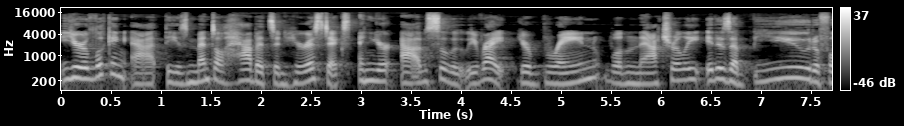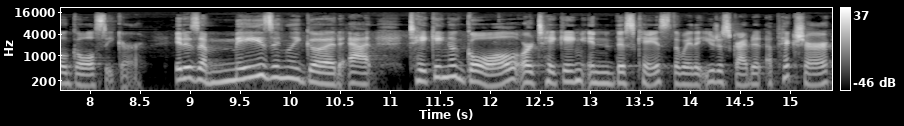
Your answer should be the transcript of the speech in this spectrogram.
you're looking at these mental habits and heuristics, and you're absolutely right. Your brain will naturally, it is a beautiful goal seeker it is amazingly good at taking a goal or taking, in this case, the way that you described it, a picture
